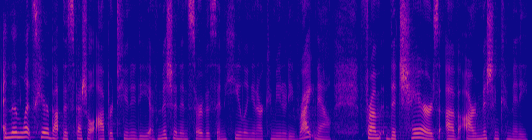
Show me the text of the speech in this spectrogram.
And then let's hear about this special opportunity of mission and service and healing in our community right now from the chairs of our mission committee,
